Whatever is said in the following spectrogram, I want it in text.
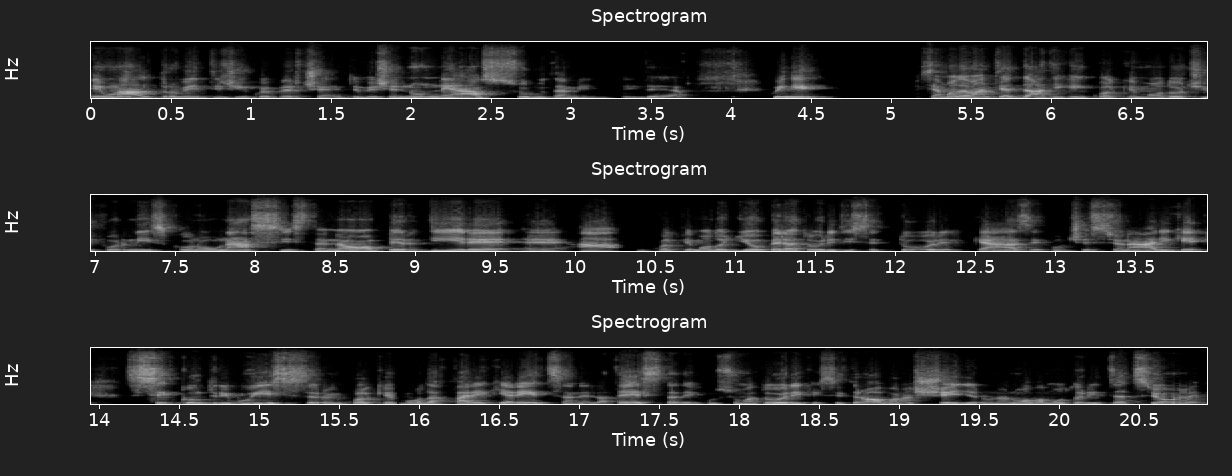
e un altro 25% invece non ne ha assolutamente idea. Quindi siamo davanti a dati che in qualche modo ci forniscono un assist no? per dire eh, a in qualche modo gli operatori di settore, case, concessionari, che se contribuissero in qualche modo a fare chiarezza nella testa dei consumatori che si trovano a scegliere una nuova motorizzazione,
